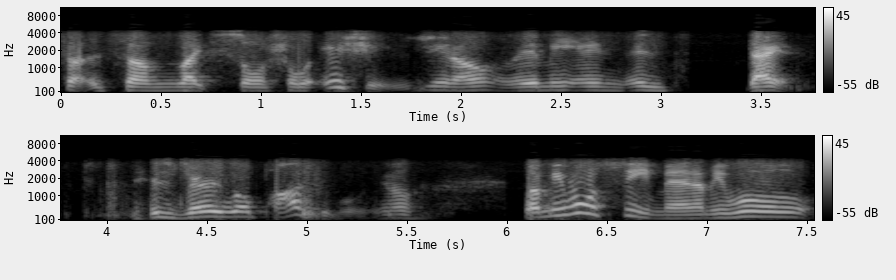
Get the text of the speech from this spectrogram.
some some like social issues. You know, I mean, and, and that is very well possible. You know, but I mean, we'll see, man. I mean, we'll.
